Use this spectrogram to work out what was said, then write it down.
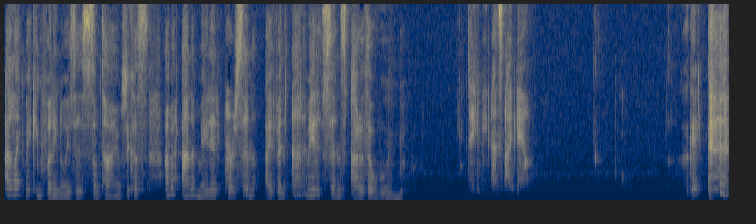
I like making funny noises sometimes because I'm an animated person. I've been animated since out of the womb. Take me as I am. Okay.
